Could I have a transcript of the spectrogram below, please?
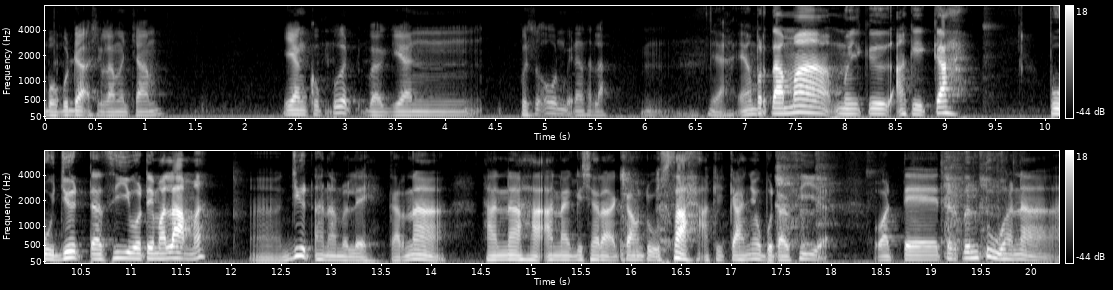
Buah budak segala macam. Yang kuput bagian pesuun beda salah. Hmm. Ya, yang pertama mereka akikah pujud tasi wote malam ah. Ha, jud hana boleh karena hana ha ana disyaratkan untuk sah akikahnya putasi ya. Wate tertentu hana.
